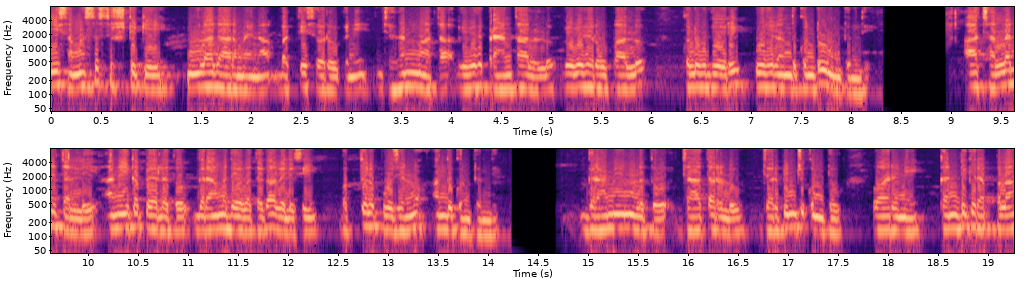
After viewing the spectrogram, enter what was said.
ఈ సమస్త సృష్టికి మూలాధారమైన భక్తి స్వరూపిణి జగన్మాత వివిధ ప్రాంతాలలో వివిధ రూపాల్లో కొలువుదీరి పూజలు అందుకుంటూ ఉంటుంది. ఆ చల్లని తల్లి అనేక పేర్లతో గ్రామ దేవతగా వెలిసి భక్తుల పూజలను అందుకుంటుంది. గ్రామీణులతో జాతరలు జరిపించుకుంటూ వారిని కంటికి రెప్పలా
